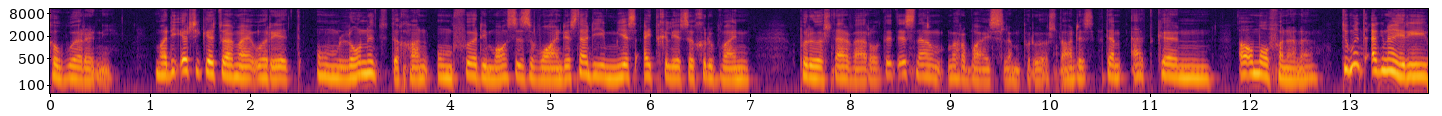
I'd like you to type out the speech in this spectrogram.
gehore nie. Maar die eerste keer toe hy my ooreed om Londen toe te gaan om voor die Masters of Wine, dis nou die mees uitgeleese groep wyn proeërs ter wêreld. Dit is nou maar baie slim proeërs. Daar is Tim Atkin, almal van hulle. Toe moet ek nou hierdie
